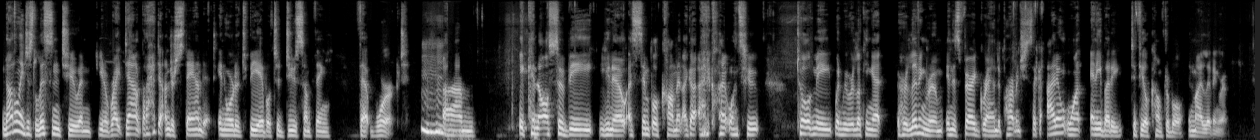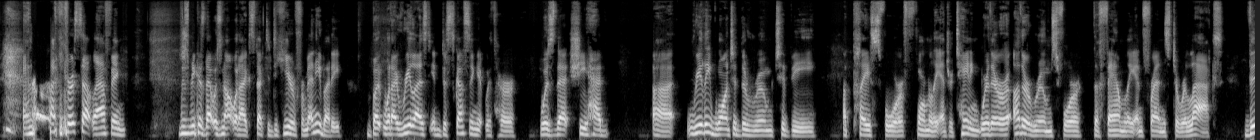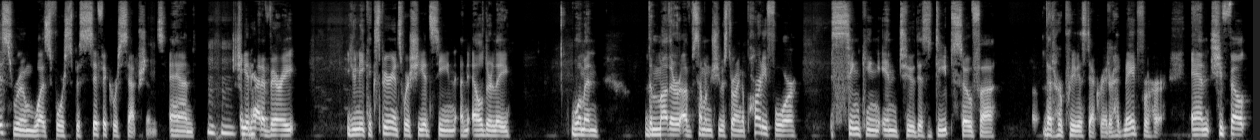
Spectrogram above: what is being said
not only just listen to and you know write down, but I had to understand it in order to be able to do something that worked. Mm-hmm. Um, it can also be, you know, a simple comment. I got I had a client once who told me when we were looking at her living room in this very grand apartment, she's like, I don't want anybody to feel comfortable in my living room. And I burst out laughing just because that was not what I expected to hear from anybody. But what I realized in discussing it with her was that she had uh, really wanted the room to be a place for formally entertaining, where there are other rooms for the family and friends to relax. This room was for specific receptions. And mm-hmm. she had had a very unique experience where she had seen an elderly woman, the mother of someone she was throwing a party for, sinking into this deep sofa that her previous decorator had made for her. And she felt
